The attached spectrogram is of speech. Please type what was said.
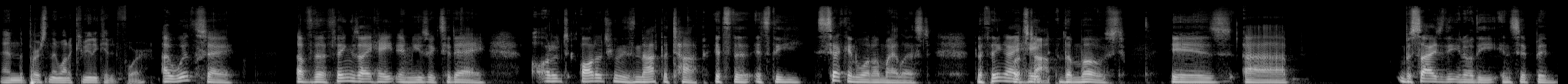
and the person they want to communicate it for. I will say of the things i hate in music today auto autotune is not the top. It's the it's the second one on my list. The thing i What's hate top? the most is uh besides the you know the insipid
